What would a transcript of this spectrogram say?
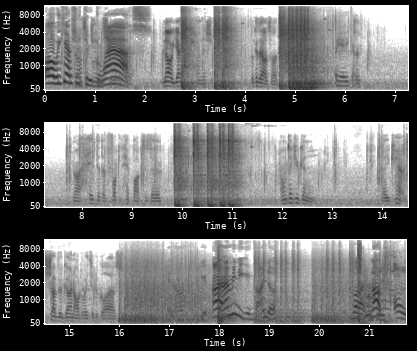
Oh, we can't shoot through glass. No, yes you can. Yes you can. Look at the outside. Oh yeah, you can. No, I hate that the fucking hitbox is there. I don't think you can. Yeah, you can't shove your gun all the way through the glass. You know. You, I, I mean, you can kinda. But not. Oh,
